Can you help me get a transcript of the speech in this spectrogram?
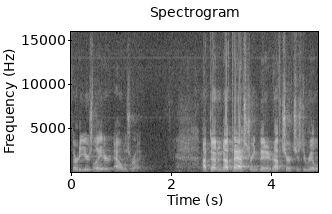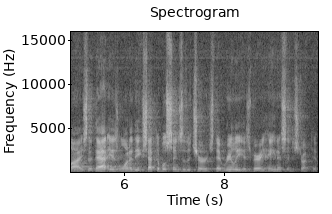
30 years later, Al was right. I've done enough pastoring, been in enough churches to realize that that is one of the acceptable sins of the church that really is very heinous and destructive.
